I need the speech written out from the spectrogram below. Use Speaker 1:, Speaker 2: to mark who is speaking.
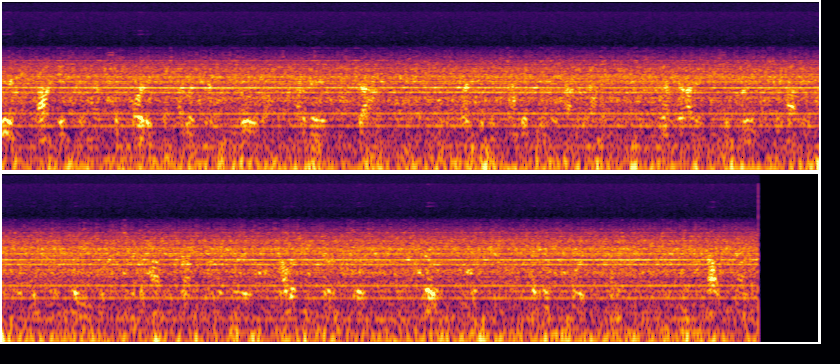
Speaker 1: Rockets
